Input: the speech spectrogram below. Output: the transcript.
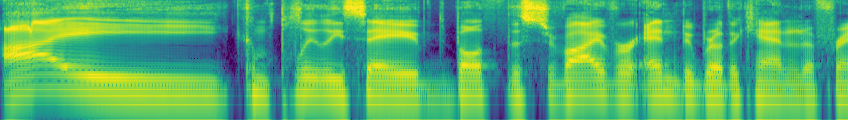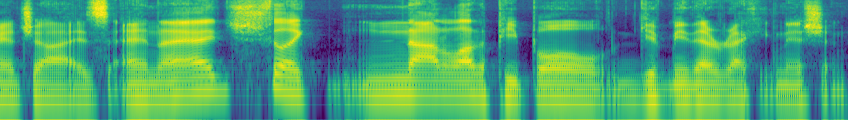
I completely saved both the Survivor and Big Brother Canada franchise. And I just feel like not a lot of people give me that recognition.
